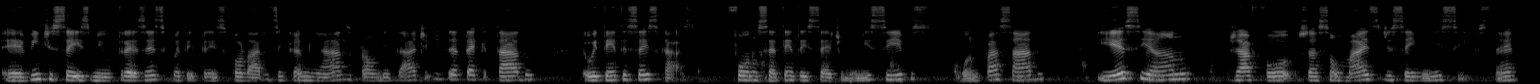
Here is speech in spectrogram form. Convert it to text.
é, 26.353 escolares encaminhados para a unidade e detectado 86 casos. Foram 77 municípios o ano passado e esse ano já, for, já são mais de 100 municípios. Né?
